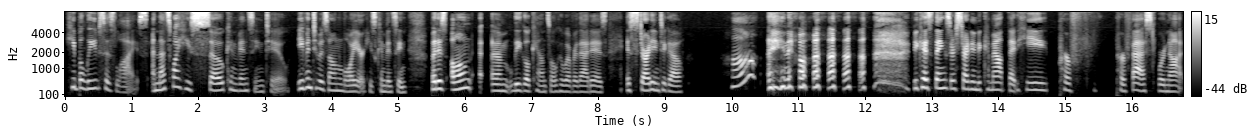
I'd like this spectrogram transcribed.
he believes his lies. And that's why he's so convincing too. Even to his own lawyer, he's convincing. But his own um, legal counsel, whoever that is, is starting to go, huh? you know, because things are starting to come out that he perf- professed were not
